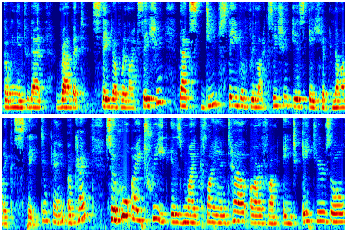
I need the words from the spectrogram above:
going into that rapid state of relaxation. That's deep state of relaxation is a hypnotic state. Okay. Okay. So who I treat is my clientele are from age eight years old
